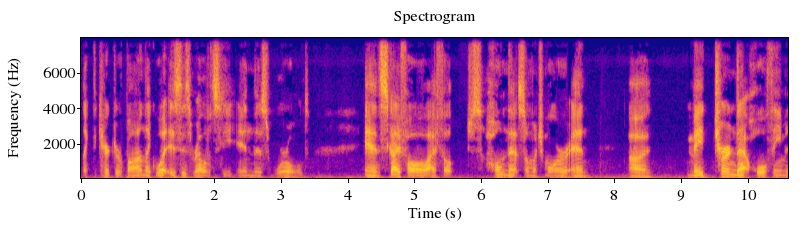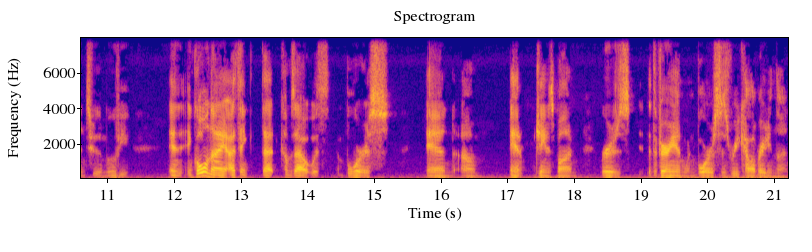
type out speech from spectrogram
like the character of Bond, like what is his relevancy in this world? And Skyfall, I felt just honed that so much more and uh, made turned that whole theme into the movie. And, and Goldeneye, I think that comes out with Boris and um, and James Bond, whereas at the very end when Boris is recalibrating the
